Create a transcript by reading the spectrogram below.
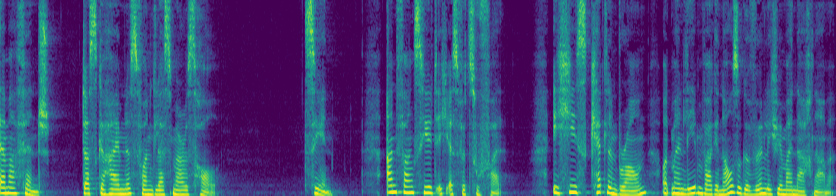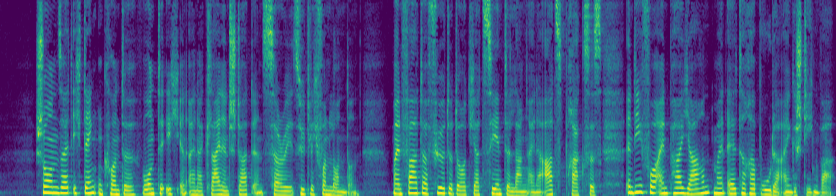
Emma Finch Das Geheimnis von Glasmaris Hall 10. Anfangs hielt ich es für Zufall. Ich hieß Catelyn Brown und mein Leben war genauso gewöhnlich wie mein Nachname. Schon seit ich denken konnte, wohnte ich in einer kleinen Stadt in Surrey südlich von London. Mein Vater führte dort jahrzehntelang eine Arztpraxis, in die vor ein paar Jahren mein älterer Bruder eingestiegen war.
